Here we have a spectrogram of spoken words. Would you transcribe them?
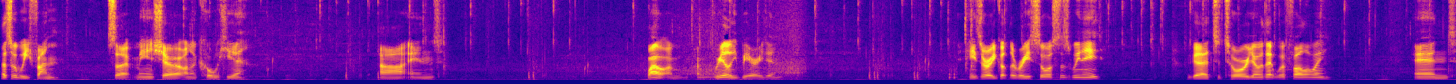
this will be fun. So me and Shadow on a call here. Uh, and wow, I'm I'm really buried in. He's already got the resources we need. We've got a tutorial that we're following. And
